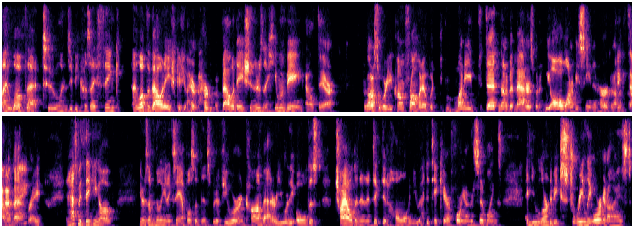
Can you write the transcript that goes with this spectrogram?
I love that too, Lindsey, because I think I love the validation because I heard, heard validation. There isn't a human being out there, regardless of where you come from, whatever, what money, debt, none of it matters. But we all want to be seen and heard and on, the, on the map, right? It has me thinking of, you know, there's a million examples of this, but if you were in combat or you were the oldest child in an addicted home and you had to take care of four younger siblings and you learned to be extremely organized,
